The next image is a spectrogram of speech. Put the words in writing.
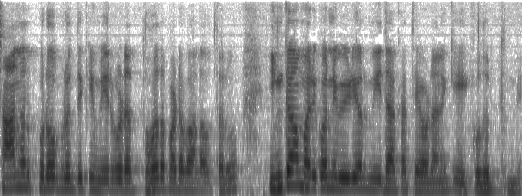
ఛానల్ పురోభివృద్ధికి మీరు కూడా దోహదపడే వాళ్ళు అవుతారు ఇంకా మరికొన్ని వీడియోలు మీ దాకా తేవడానికి కుదురుతుంది.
